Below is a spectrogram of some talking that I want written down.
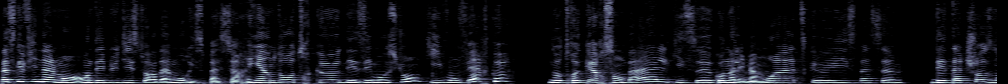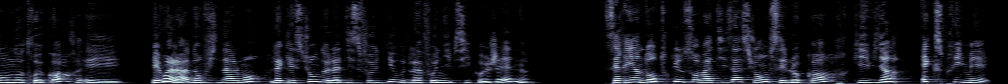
Parce que finalement, en début d'histoire d'amour, il se passe rien d'autre que des émotions qui vont faire que notre cœur s'emballe, qui se, qu'on a les mains moites, qu'il se passe euh, des tas de choses dans notre corps et, et voilà. Donc finalement, la question de la dysphonie ou de l'aphonie psychogène, c'est rien d'autre qu'une somatisation. C'est le corps qui vient exprimer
